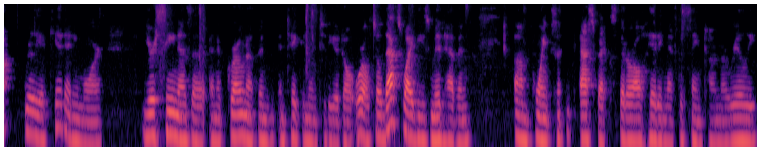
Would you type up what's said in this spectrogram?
not really a kid anymore. You're seen as a, and a grown up and, and taken into the adult world. So that's why these midheaven um, points and aspects that are all hitting at the same time are really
